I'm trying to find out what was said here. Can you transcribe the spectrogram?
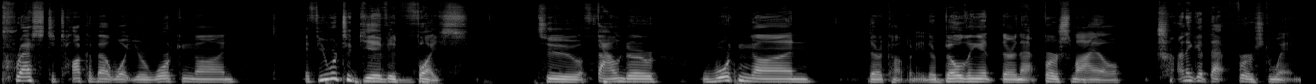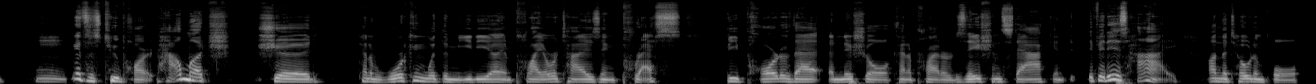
press to talk about what you're working on. If you were to give advice to a founder working on their company, they're building it, they're in that first mile, trying to get that first win. Mm. It's two part. How much should kind of working with the media and prioritizing press be part of that initial kind of prioritization stack? And if it is high on the totem pole,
